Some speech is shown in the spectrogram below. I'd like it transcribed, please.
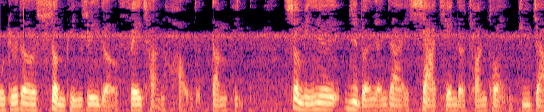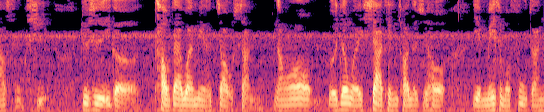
我觉得盛平是一个非常好的单品。盛平是日本人在夏天的传统居家服饰，就是一个套在外面的罩衫。然后我认为夏天穿的时候也没什么负担，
